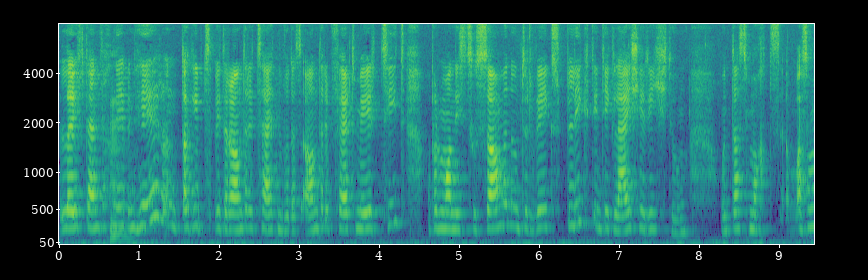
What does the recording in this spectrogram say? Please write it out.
läuft einfach mhm. nebenher und da gibt es wieder andere Zeiten, wo das andere Pferd mehr zieht, aber man ist zusammen unterwegs, blickt in die gleiche Richtung. Und das macht, also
